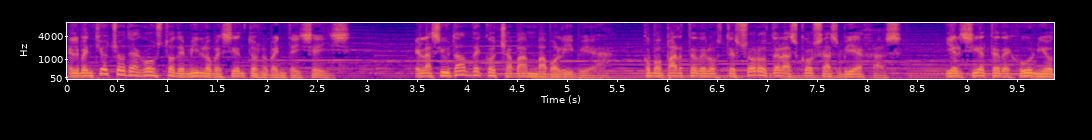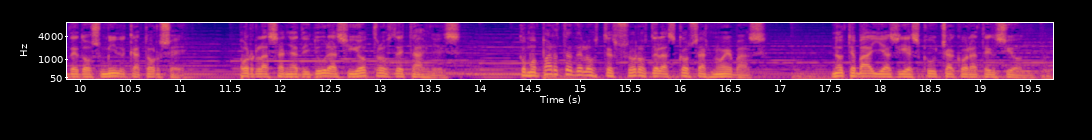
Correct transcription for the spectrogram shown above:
el 28 de agosto de 1996 en la ciudad de Cochabamba, Bolivia, como parte de los tesoros de las cosas viejas, y el 7 de junio de 2014, por las añadiduras y otros detalles como parte de los tesoros de las cosas nuevas. No te vayas y escucha con atención.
